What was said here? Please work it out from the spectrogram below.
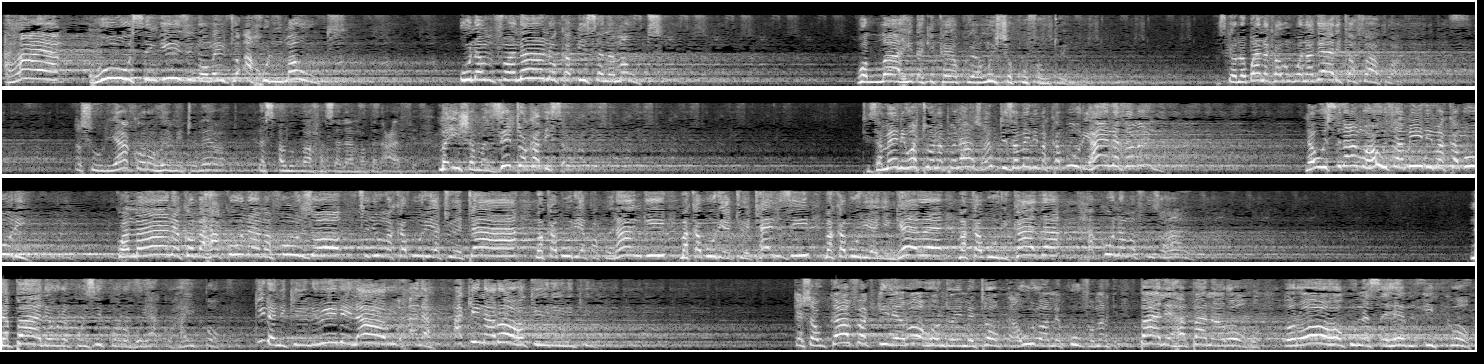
Haya huu usingizi ndio umeitwa akhul maut una mfanano kabisa na mauti. Wallahi dakika yako ya mwisho kufa utoi Sikia yule bwana kaungwa na gari kafa hapo shughuli yako roho imetolewa. Nasallallahu salamata alafia maisha mazito kabisa. Tizameni watu wanapolazwa. Hebu tizameni makaburi. Haya na thamani. Na uislamu hauthamini makaburi kwa maana kwamba hakuna mafunzo. Sijui makaburi ya taa makaburi yapakwe rangi makaburi yatue tiles makaburi yajengewe makaburi kadha. Hakuna mafunzo hayo. Na pale unapozikwa roho yako haipo. Kila ni kiwiliwili la ruha la. Hakina roho kiwiliwili. Kile kisha ukafa ile roho ndio imetoka. Huyo amekufa maana pale hapana roho. Roho kuna sehemu iko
